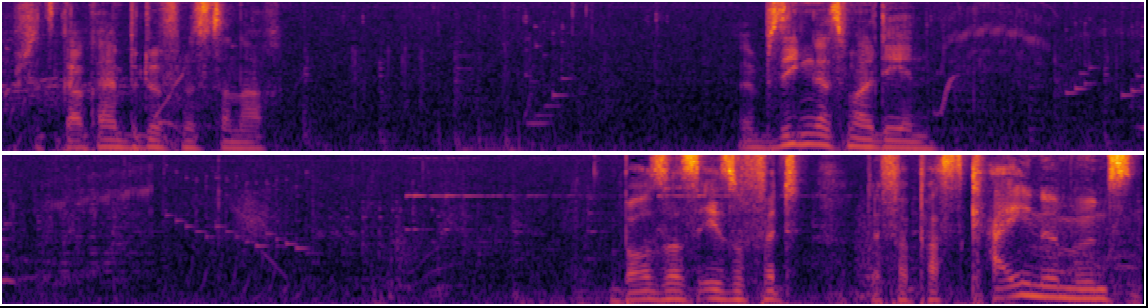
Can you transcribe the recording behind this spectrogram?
Hab ich jetzt gar kein Bedürfnis danach. Wir besiegen jetzt mal den. Bowser ist eh so fett. Der verpasst keine Münzen.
